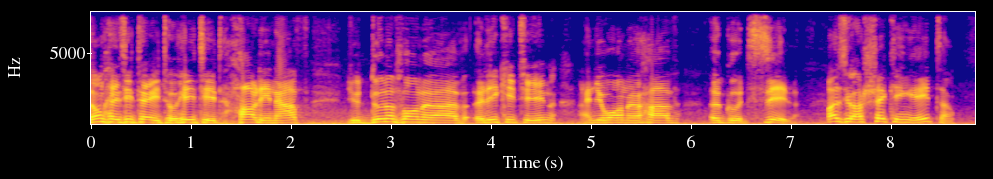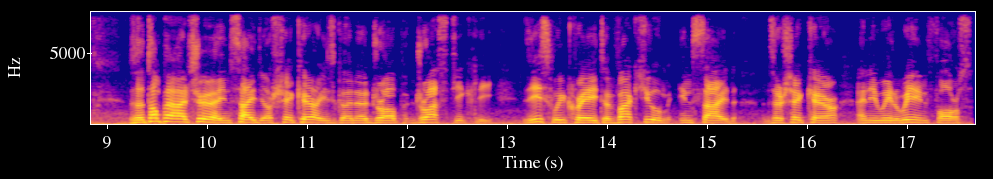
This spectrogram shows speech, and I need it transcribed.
Don't hesitate to hit it hard enough. You do not want to have a leaky tin and you want to have a good seal. As you are shaking it, the temperature inside your shaker is going to drop drastically. This will create a vacuum inside the shaker and it will reinforce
